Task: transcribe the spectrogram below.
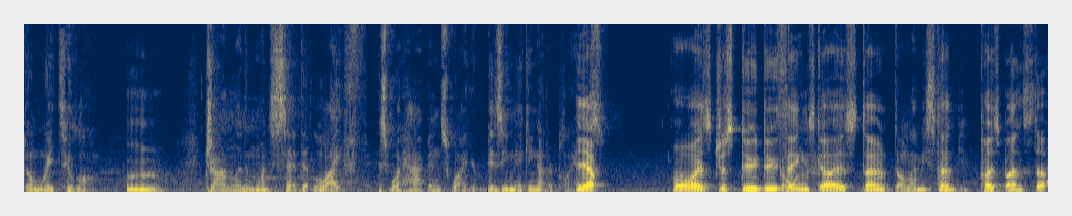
Don't wait too long. Hmm. John Lennon once said that life is what happens while you're busy making other plans. Yep. Always just do do Go on. things, guys. Don't Don't let me stop don't you. postpone stuff.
